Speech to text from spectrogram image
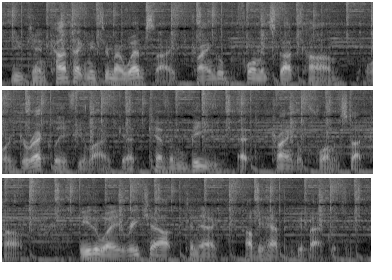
You can contact me through my website, triangleperformance.com, or directly, if you like, at kevinb at triangleperformance.com. Either way, reach out, connect. I'll be happy to get back with you.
